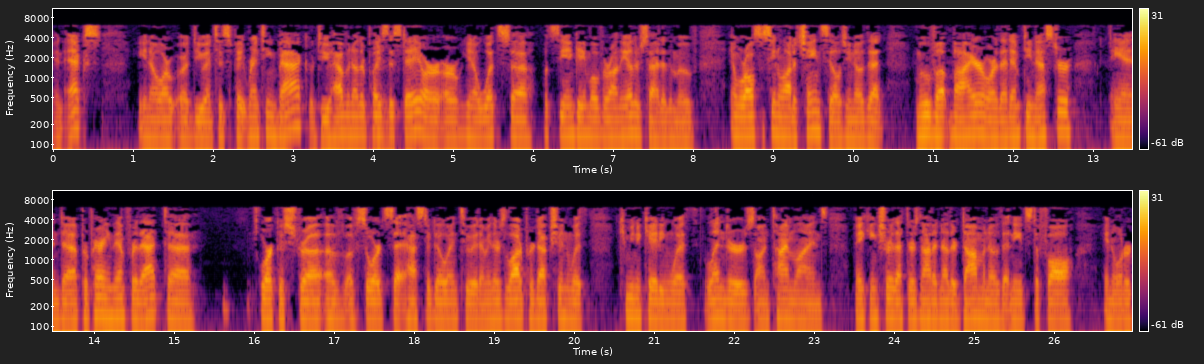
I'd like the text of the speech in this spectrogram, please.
an X, You know, or, or do you anticipate renting back? Or do you have another place to stay, or, or you know, what's uh, what's the end game over on the other side of the move? And we're also seeing a lot of chain sales. You know, that move up buyer or that empty nester, and uh, preparing them for that uh, orchestra of, of sorts that has to go into it. I mean, there's a lot of production with communicating with lenders on timelines, making sure that there's not another domino that needs to fall in order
